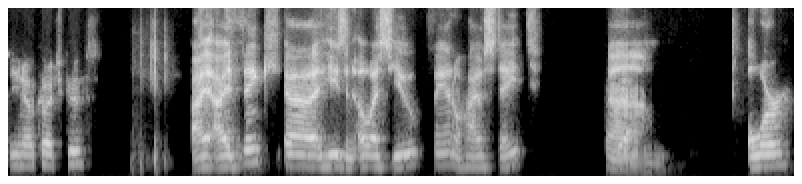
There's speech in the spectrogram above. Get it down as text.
Do you know Coach Goose? I, I think uh, he's an OSU fan, Ohio State, Okay. um, or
